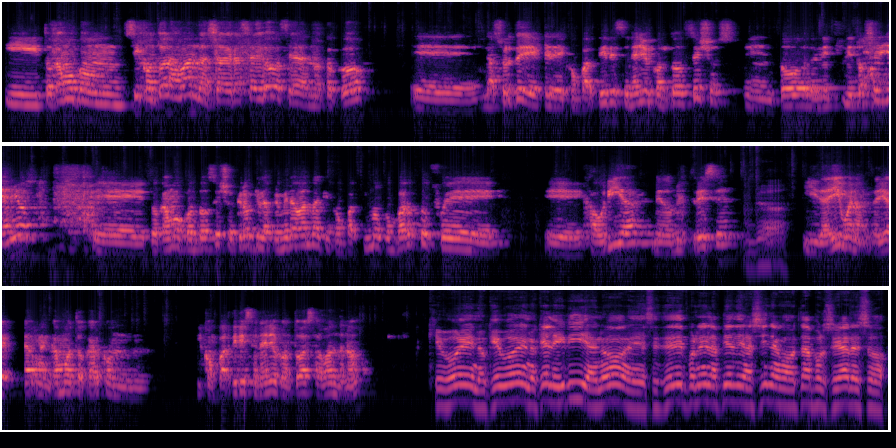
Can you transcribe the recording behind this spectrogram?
y tocamos con, sí, con todas las bandas ya, gracias a Dios, o sea, nos tocó la suerte de, compartir escenario con todos ellos, en, todo, en, estos seis años, tocamos con todos ellos, creo que la primera banda que compartimos con Barto fue eh, Jauría, de 2013, Ya. y de ahí, bueno, de ahí arrancamos a tocar con y compartir escenario con toda esa banda, ¿no? Qué bueno, qué bueno, qué alegría, ¿no? Eh, se te debe poner la piel de gallina cuando estás por llegar a, eso,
